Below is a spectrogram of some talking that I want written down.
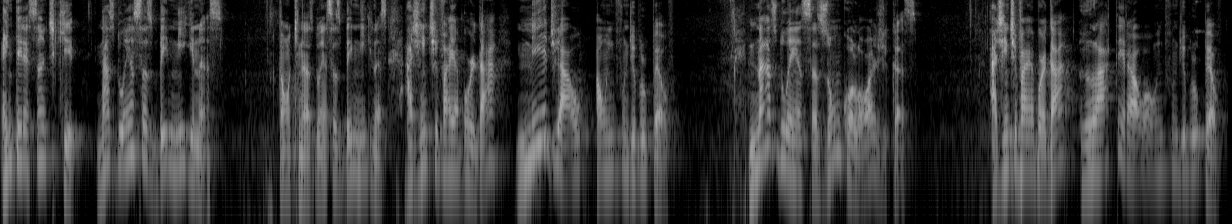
é interessante que nas doenças benignas, então aqui nas doenças benignas, a gente vai abordar medial ao infundíbulo pélvico. Nas doenças oncológicas, a gente vai abordar lateral ao infundíbulo pélvico.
